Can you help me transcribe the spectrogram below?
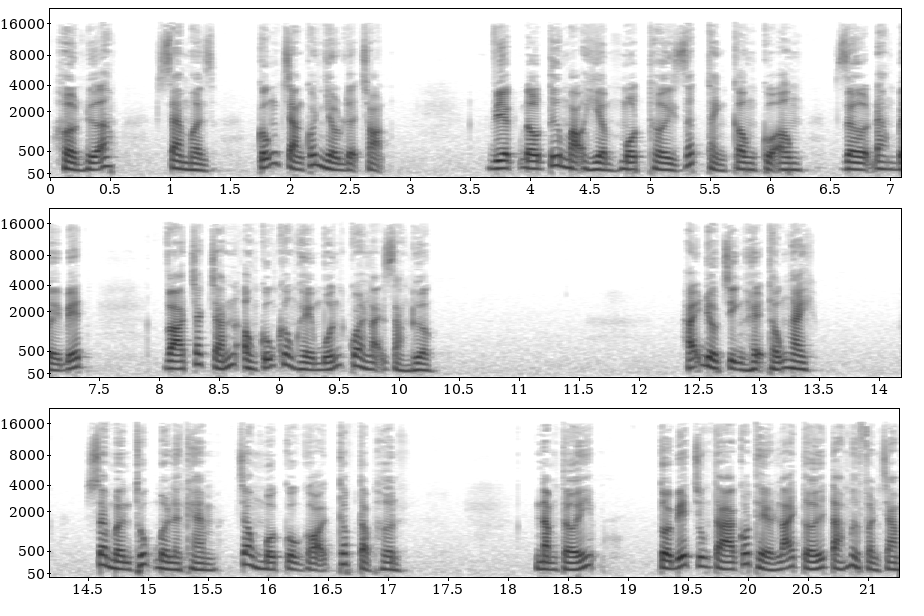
Hơn nữa, Simon cũng chẳng có nhiều lựa chọn. Việc đầu tư mạo hiểm một thời rất thành công của ông giờ đang bề bết, và chắc chắn ông cũng không hề muốn quay lại giảng đường. Hãy điều chỉnh hệ thống ngay. Simon thúc Burlingham trong một cuộc gọi cấp tập hơn. Năm tới, tôi biết chúng ta có thể lãi tới 80%.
